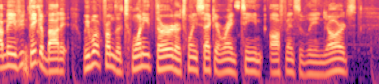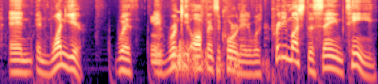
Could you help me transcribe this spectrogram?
I mean, if you think about it, we went from the 23rd or 22nd ranked team offensively in yards, and in one year, with a Mm. rookie offensive coordinator with pretty much the same team,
